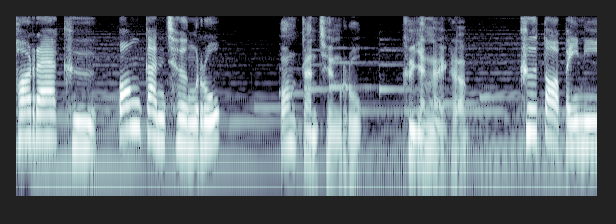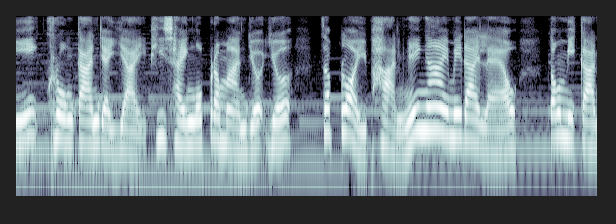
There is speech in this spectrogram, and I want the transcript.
ข้อแรกคือ ป้องกันเชิงรุก ป้องกันเชิงรุก คือยังไงครับ คือต่อไปนี้โครงการใหญ่ ๆ ที่ใช้งบประมาณเยอะๆ จะปล่อยผ่านง่าย ๆ ไม่ได้แล้ว ต้องมีการ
